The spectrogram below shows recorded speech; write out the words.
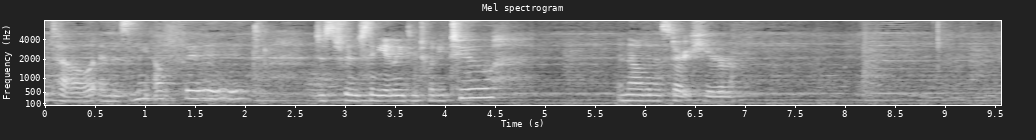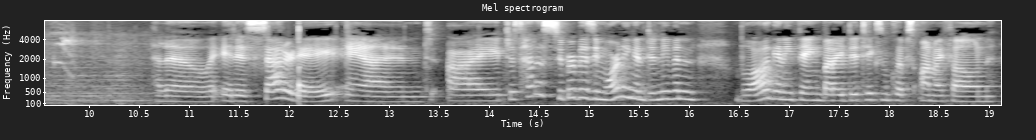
Hotel and this is my outfit. Just finished singing at 1922. And now I'm gonna start here. Hello, it is Saturday and I just had a super busy morning and didn't even vlog anything, but I did take some clips on my phone.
